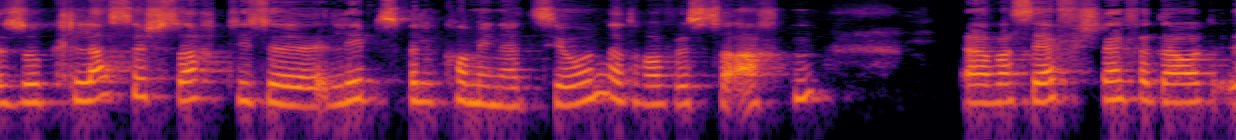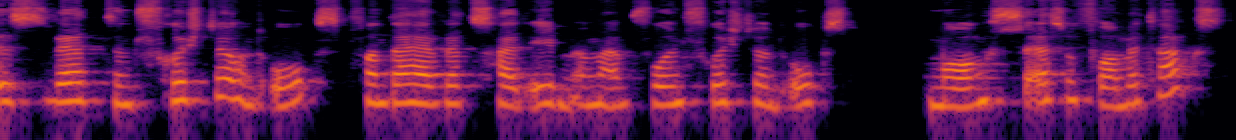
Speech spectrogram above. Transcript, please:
so klassisch sagt, diese Lebensmittelkombination, darauf ist zu achten. Äh, was sehr schnell verdaut ist, wird, sind Früchte und Obst. Von daher wird es halt eben immer empfohlen, Früchte und Obst morgens zu essen, vormittags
